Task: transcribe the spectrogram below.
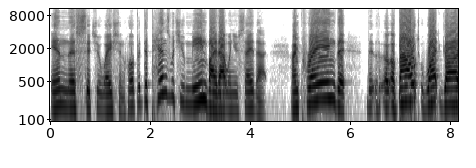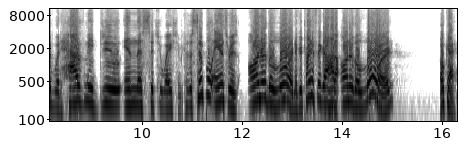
in this situation. Well, it depends what you mean by that when you say that. I'm praying that about what God would have me do in this situation. Because the simple answer is honor the Lord. And if you're trying to figure out how to honor the Lord, okay.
